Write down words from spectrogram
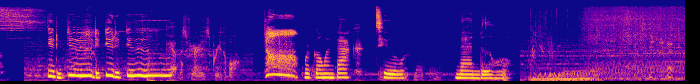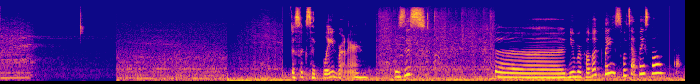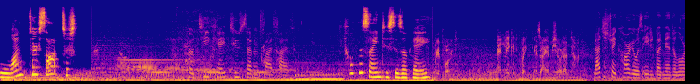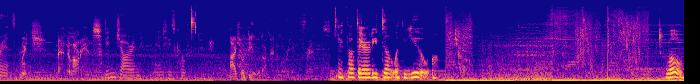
Do do do do do do do. The atmosphere is breathable. We're going back to Mandalore. This looks like Blade Runner. Is this the New Republic place? What's that place called? Quantersot? or s- Code TK2755. I hope the scientist is okay. Report. And make it quick, as I am short on time. Magistrate Karga was aided by Mandalorians. Which Mandalorians? Din Djarin and his covert. I shall deal with our Mandalorian friends. I thought they already dealt with you. Whoa.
